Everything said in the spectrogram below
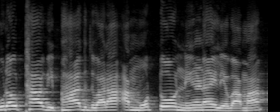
પુરવઠા વિભાગ દ્વારા આ મોટો નિર્ણય લેવામાં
